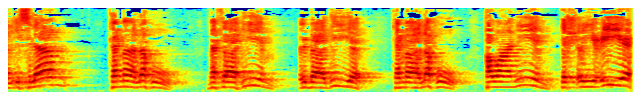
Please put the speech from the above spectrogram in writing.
الإسلام كما له مفاهيم عبادية كما له قوانين تشريعية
